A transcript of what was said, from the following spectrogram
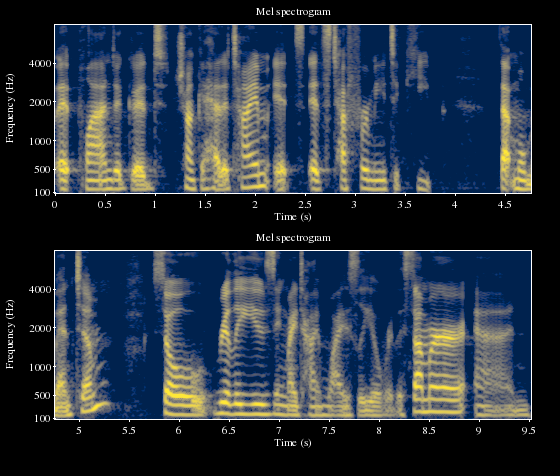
it planned a good chunk ahead of time, it's it's tough for me to keep that momentum. So really using my time wisely over the summer and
